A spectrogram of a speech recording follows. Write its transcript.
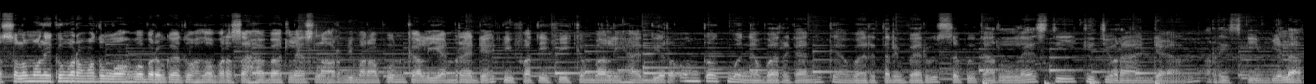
Assalamualaikum warahmatullahi wabarakatuh. Halo para sahabat Leslar Di mana pun kalian berada Diva TV kembali hadir Untuk mengabarkan kabar terbaru Seputar Lesti Kejora dan Rizky Bilar.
